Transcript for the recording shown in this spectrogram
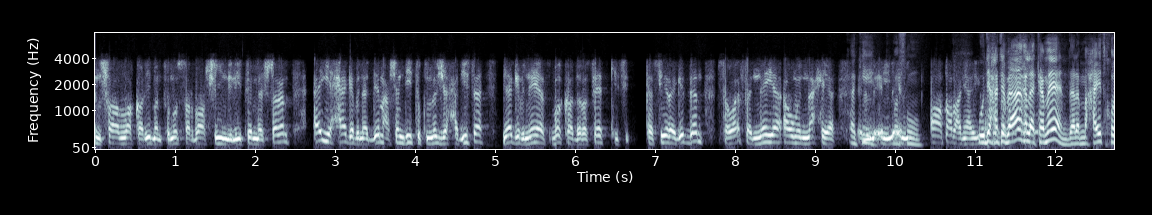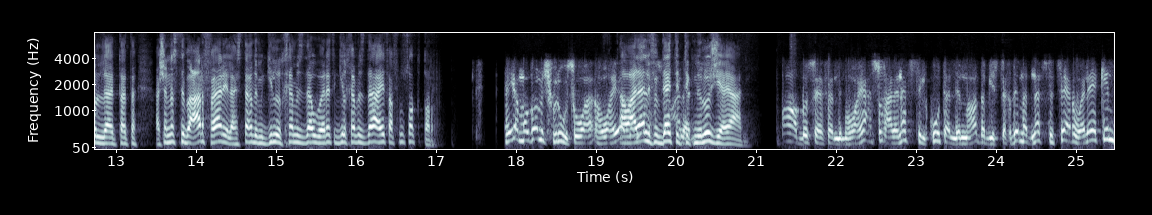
إن شاء الله قريبا في نص 24 اللي يتم يشتغل. أي حاجة بنقدمها عشان دي تكنولوجيا حديثة يجب إن هي يسبقها دراسات كثيرة جدا سواء فنية أو من ناحية أكيد، مفهوم. آه طبعا يعني ودي هتبقى أغلى كمان ده لما هيدخل عشان الناس تبقى عارفة يعني اللي هيستخدم الجيل الخامس ده وبيانات الجيل الخامس ده هيدفع فلوس أكتر. هي الموضوع مش فلوس هو هو هي أو على الأقل في بداية التكنولوجيا يعني. آه بص يا فندم هو هيحصل على نفس الكوتا اللي النهارده بيستخدمها بنفس السعر ولكن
